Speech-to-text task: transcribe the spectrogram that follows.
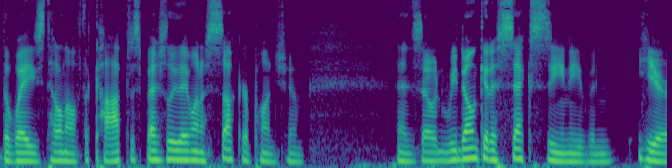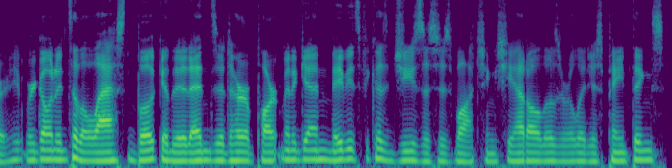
The way he's telling off the cops, especially, they want to sucker punch him. And so we don't get a sex scene even here. We're going into the last book and it ends at her apartment again. Maybe it's because Jesus is watching. She had all those religious paintings.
